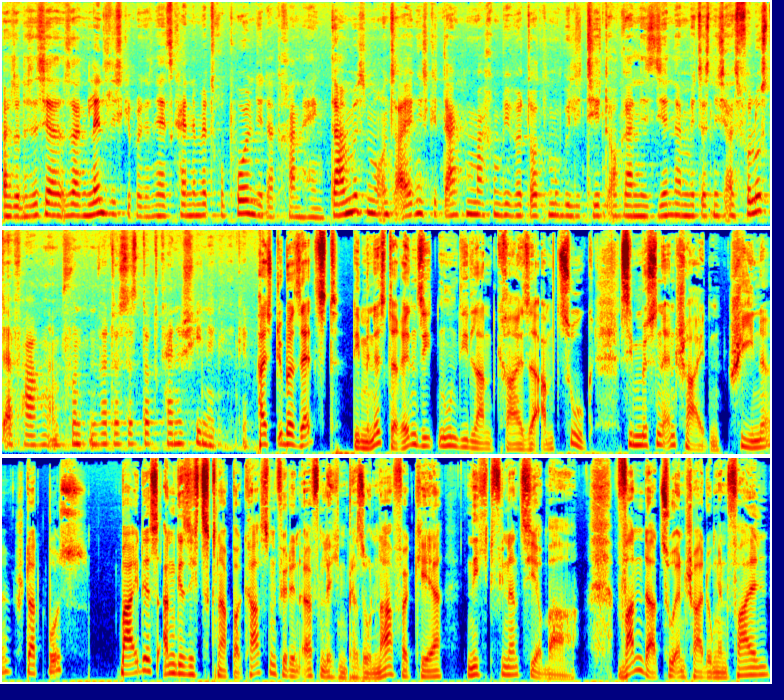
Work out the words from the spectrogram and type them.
also das ist ja sagen ländlich geprägt, das sind jetzt keine Metropolen, die da dran hängen. Da müssen wir uns eigentlich Gedanken machen, wie wir dort Mobilität organisieren, damit das nicht als Verlusterfahrung empfunden wird, dass es dort keine Schiene gibt. Heißt übersetzt, die Ministerin sieht nun die Landkreise am Zug. Sie müssen entscheiden, Schiene statt Bus? Beides angesichts knapper Kassen für den öffentlichen Personennahverkehr nicht finanzierbar. Wann dazu Entscheidungen fallen,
